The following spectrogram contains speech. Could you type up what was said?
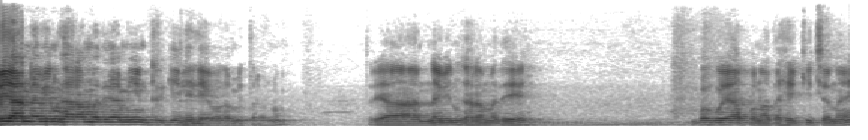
या नवीन घरामध्ये आम्ही एंट्री केलेली आहे बघा मित्रांनो. तर या नवीन घरामध्ये बघूया आपण आता हे किचन आहे.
